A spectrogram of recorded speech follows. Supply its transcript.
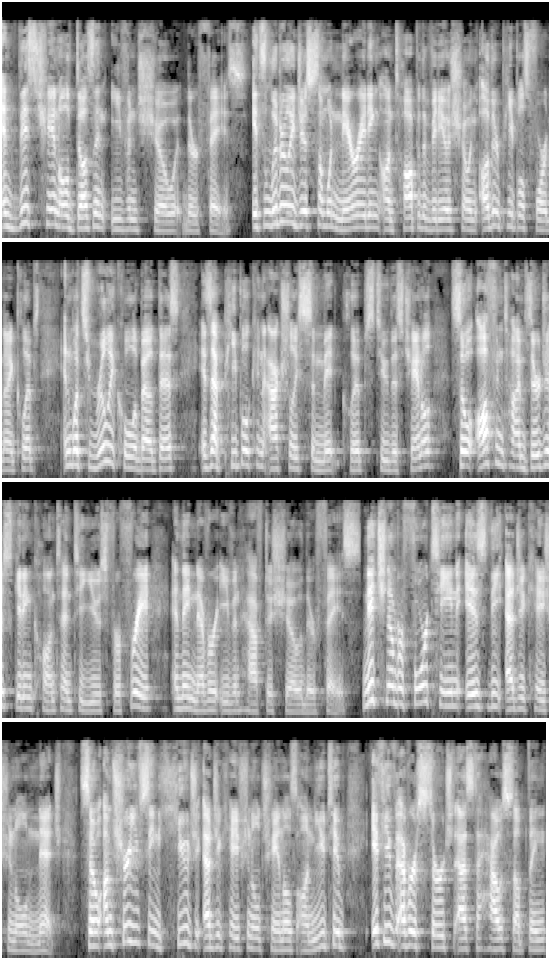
and this channel doesn't even show their face. It's literally just someone narrating on top of the video showing other people's Fortnite clips, and what's really cool about this is that people can actually submit clips to this channel, so oftentimes they're just getting content to use for free, and they never even have to show their face. Niche number 14 is the educational niche. So I'm sure you've seen huge educational channels on YouTube if you've ever searched as to how something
